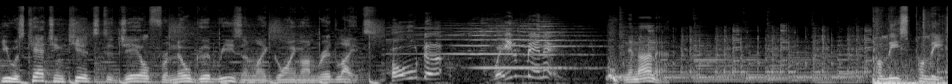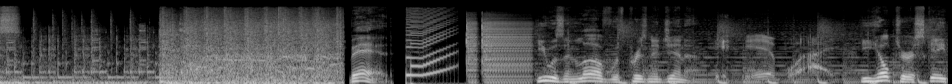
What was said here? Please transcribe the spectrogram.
He was catching kids to jail for no good reason like going on red lights. Hold up. Wait a minute. Nanana. Police, police. Bad. He was in love with prisoner Jenna. yeah, boy. He helped her escape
